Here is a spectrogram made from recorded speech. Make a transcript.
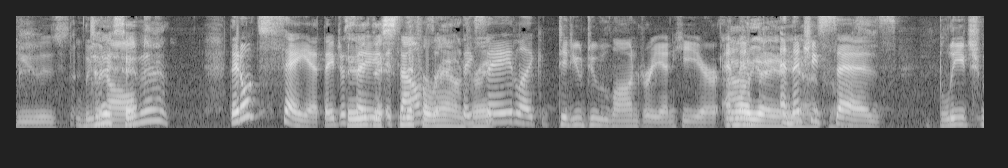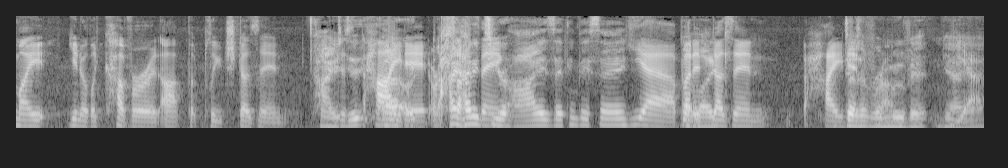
use luminol. Did they say that? They don't say it. They just They- say they it sounds. around, they right? say like, "Did you do laundry in here?" And Oh, then yeah, yeah, and then yeah, she that's what it was. says, "Bleach might you know like cover it up, but bleach doesn't Hide, just hide uh, it or hi- hide it to your eyes. I think they say. Yeah, but, But, it like, doesn't hide it. doesn't it. from- remove it. Yeah, yeah, yeah.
